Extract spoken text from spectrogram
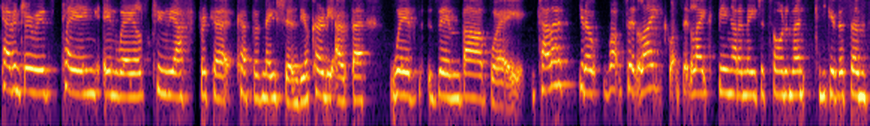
Kevin Druids playing in Wales to the Africa Cup of Nations, you're currently out there with Zimbabwe. Tell us, you know, what's it like? What's it like being at a major tournament? Can you give us some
